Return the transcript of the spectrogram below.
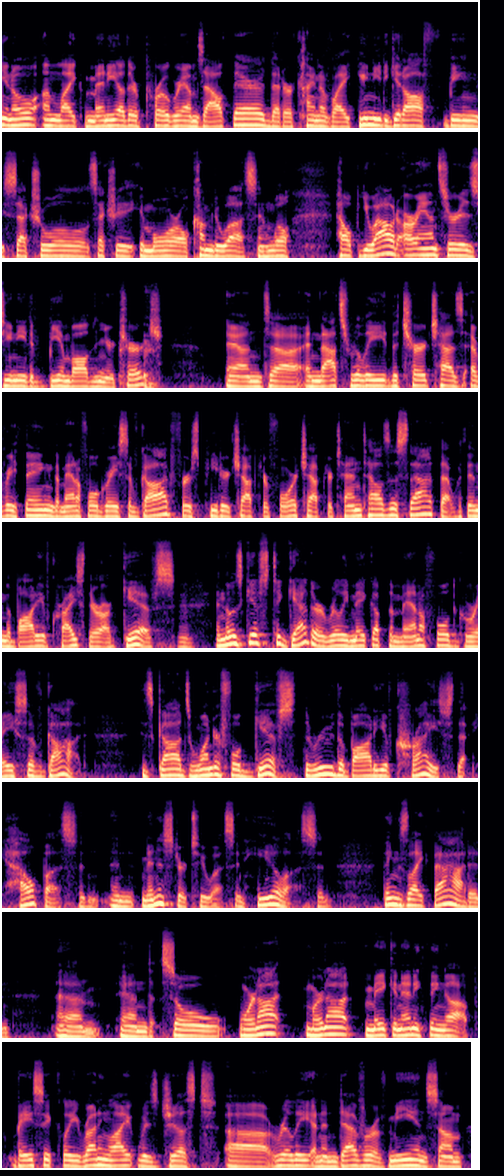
you know, unlike many other programs out there that are kind of like, you need to get off being sexual, sexually immoral, come to us and we'll help you out. Our answer is you need to be involved in your church and uh, and that's really the church has everything the manifold grace of god first peter chapter 4 chapter 10 tells us that that within the body of christ there are gifts mm. and those gifts together really make up the manifold grace of god it's god's wonderful gifts through the body of christ that help us and, and minister to us and heal us and things like that and um, and so we're not we're not making anything up. Basically, Running Light was just uh, really an endeavor of me and some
